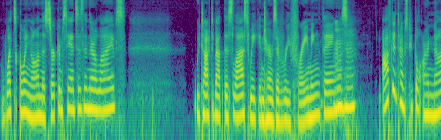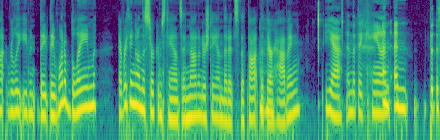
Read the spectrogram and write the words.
what's going on, the circumstances in their lives. We talked about this last week in terms of reframing things. Mhm. Oftentimes people are not really even they, they want to blame everything on the circumstance and not understand that it's the thought that they're having Yeah. and that they can and and but the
